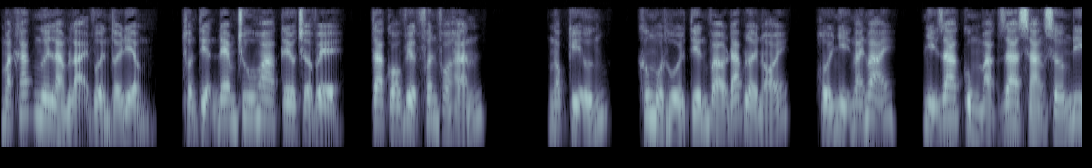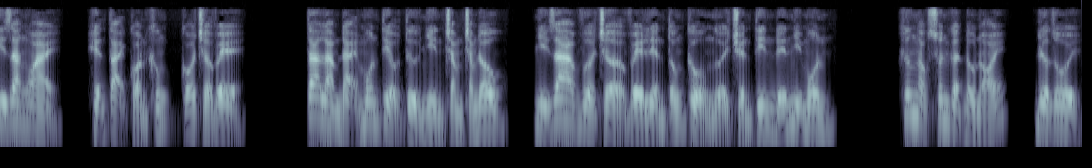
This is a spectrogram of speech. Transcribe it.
mặt khác ngươi làm lại vườn thời điểm, thuận tiện đem Chu Hoa kêu trở về, ta có việc phân phó hắn. Ngọc Kỳ ứng, không một hồi tiến vào đáp lời nói, hồi nhị nãi nãi nhị ra cùng Mạc ra sáng sớm đi ra ngoài, hiện tại còn không có trở về. Ta làm đại môn tiểu tử nhìn chằm chằm đâu, nhị ra vừa trở về liền tống cổ người truyền tin đến nhị môn. Khương Ngọc Xuân gật đầu nói, được rồi,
